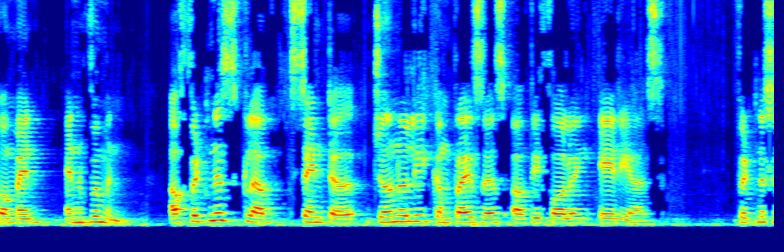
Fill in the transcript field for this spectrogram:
for men and women. A fitness club center generally comprises of the following areas fitness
